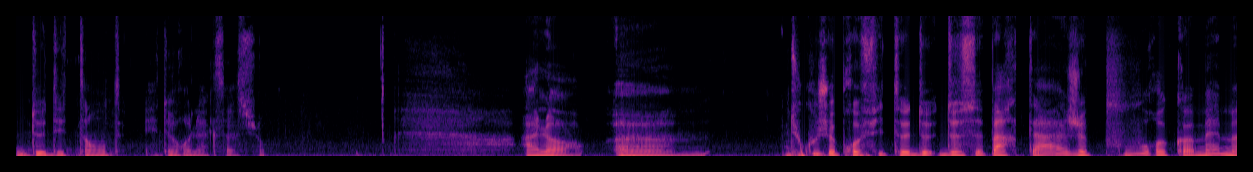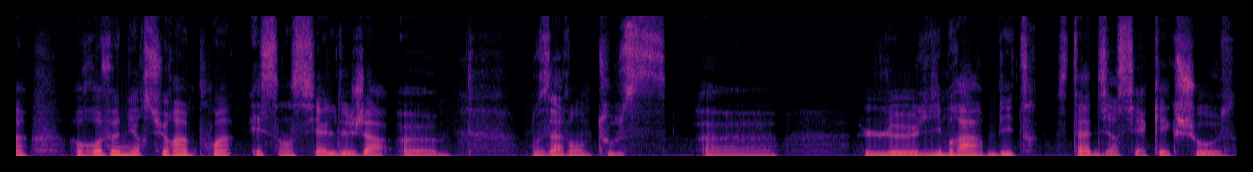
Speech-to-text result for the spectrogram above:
de détente et de relaxation. Alors, du coup, je profite de, ce partage pour quand même revenir sur un point essentiel. Déjà, euh, nous avons tous euh, le libre arbitre, c'est-à-dire s'il y a quelque chose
